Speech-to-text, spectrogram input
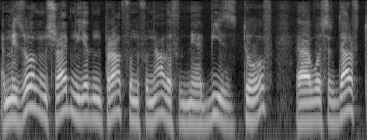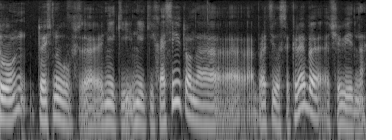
«Мизомен шайбн еден прат фун фуналев биз тов, э, восдарф тон», то есть, ну, некий, некий хасид, он обратился к Рэбе, очевидно,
